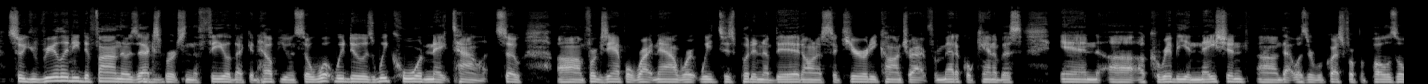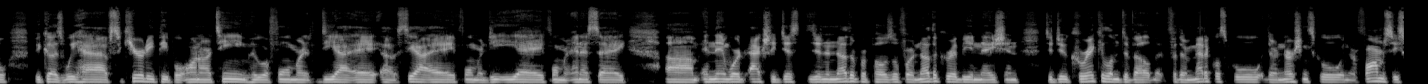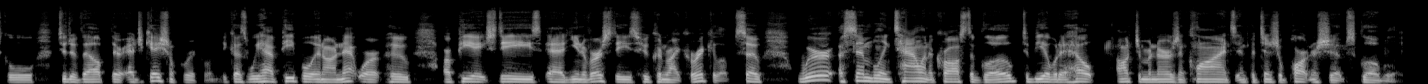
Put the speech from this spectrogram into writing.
So you really need to find those mm-hmm. experts in the field that can help you. And so what we do is we coordinate talent. So, um, for example, right now we just put in a bid on a security contract for medical cannabis in uh, a Caribbean nation. Um, that was a request for proposal because we have security people on our team who are former DIA, uh, CIA, former DEA, former NSA, um, and then we're actually just did another proposal for another Caribbean nation to do curriculum development for their medical school, their nursing school, and their pharmacy school to develop their educational curriculum because we have people in our network who are PhDs at universities who can write curriculum. So we're assembling talent across the globe to be able to help entrepreneurs and clients and potential partnerships globally.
